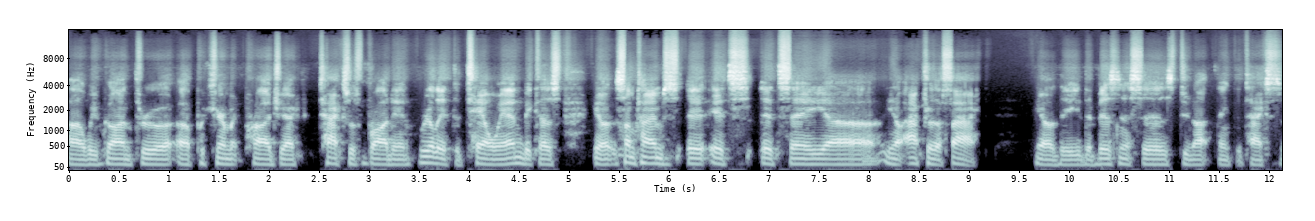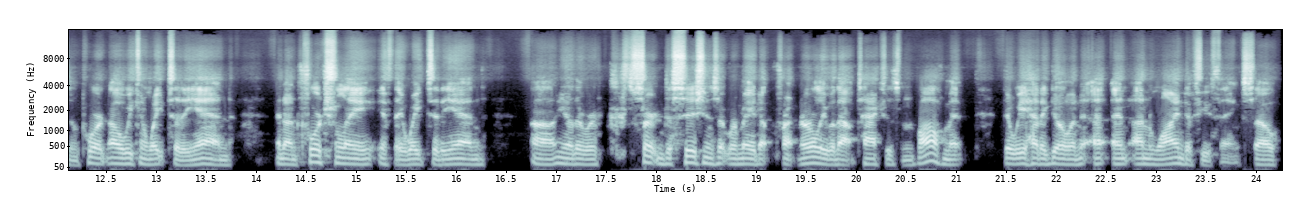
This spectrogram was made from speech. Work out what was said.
uh, we've gone through a, a, procurement project. Tax was brought in really at the tail end because you know sometimes it, it's it's a uh, you know after the fact you know the the businesses do not think the tax is important. Oh, we can wait to the end. And unfortunately, if they wait to the end, uh, you know there were certain decisions that were made up front and early without taxes involvement that we had to go and, uh, and unwind a few things. So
